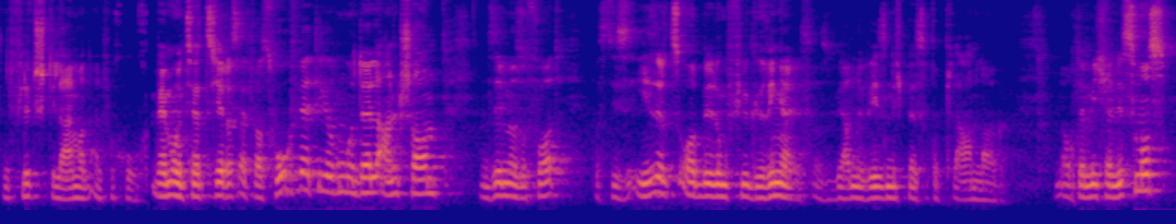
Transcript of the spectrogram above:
dann flitscht die Leinwand einfach hoch. Wenn wir uns jetzt hier das etwas hochwertigere Modell anschauen, dann sehen wir sofort, dass diese Eselsohrbildung viel geringer ist. Also wir haben eine wesentlich bessere Planlage. Und auch der Mechanismus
